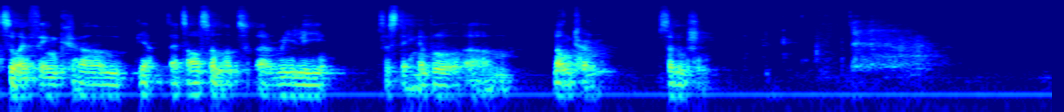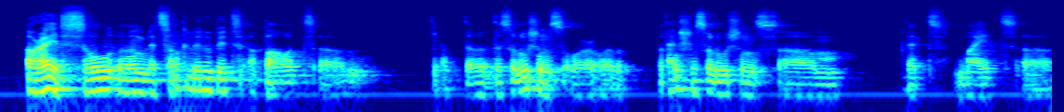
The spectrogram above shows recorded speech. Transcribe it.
So I think, um, yeah, that's also not a really sustainable um, long term solution. All right, so um, let's talk a little bit about um, yeah, the, the solutions or, or the potential solutions um, that might uh,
